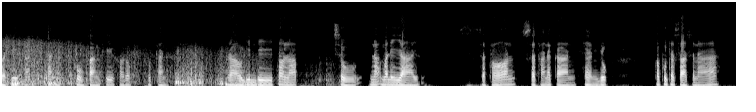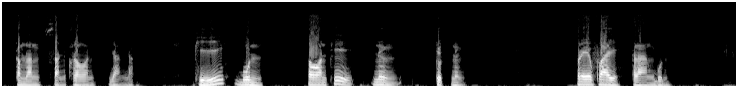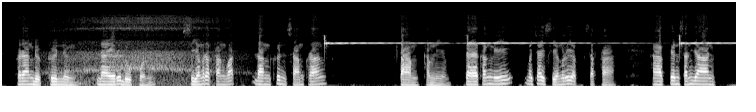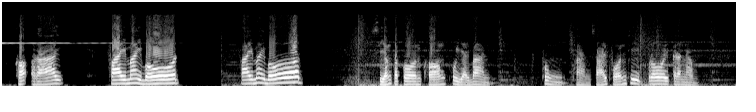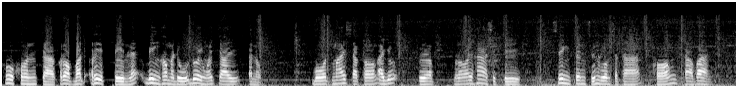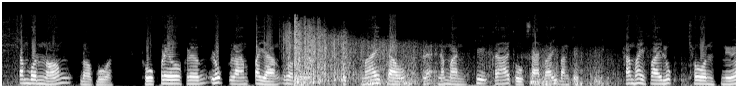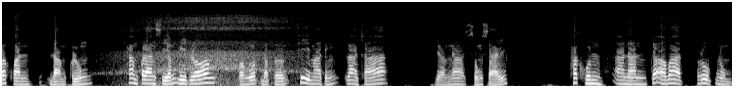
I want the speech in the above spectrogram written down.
วัสดีครับท่านผู้ฟังที่เคารพทุกท่าน เรายินดีต้อนรับสู่นวนิยาย สะท้อนสถานการณ์แห่งยุค พระพุทธศาสนากำลังสั่นคลอนอย่างหนัก ผีบุญ ตอนที่หนึ่งจุดหนึ่งเปลวไฟกลางบุญ กลางดึกคืนหนึ่ง ในฤดูฝน เสียงระฆังวัดดังขึ้นสามครั้ง ตามธรรมเนียม แต่ครั้งนี้ไม่ใช่เสียงเรียกศรัทธา หากเป็นสัญญาณเคราะห์ร้าย ไฟไหม้โบสถ์ไฟไหม้โบสถ์เสียงตะโกนของผู้ใหญ่บ้าน พุ่งผ่านสายฝนที่โปรยกระหน่ำ ผู้คนจากรอบวัดรีบตื่นและวิ่งเข้ามาดูด้วยหัวใจตนก โบสถ์ไม้สักทองอายุเกือบร้อยห้าสิบปี ซึ่งเป็นศูนย์รวมศรัทธาของชาวบ้าน ตำบลหนองดอกบัว ถูกเปลวเพลิงลุกลามไปอย่างรวดเร็ว ไม้เก่าและน้ำมันที่คล้ายถูกสาดไว้บางจุดทำให้ไฟลุก โชนเหนือควันดำคลุ้งท่ามกลางเสียงบีดร้องของรถดับเพลิงที่มาถึงล่าช้า อย่างน่าสงสัย พระคุณอานันต์เจ้าอาวาสรูปหนุ่ม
